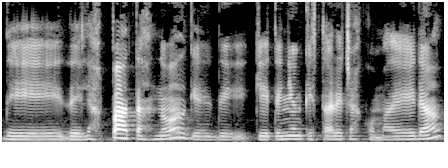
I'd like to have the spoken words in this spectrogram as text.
de, las patas, ¿no? Que, tenían que estar hechas con madera.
